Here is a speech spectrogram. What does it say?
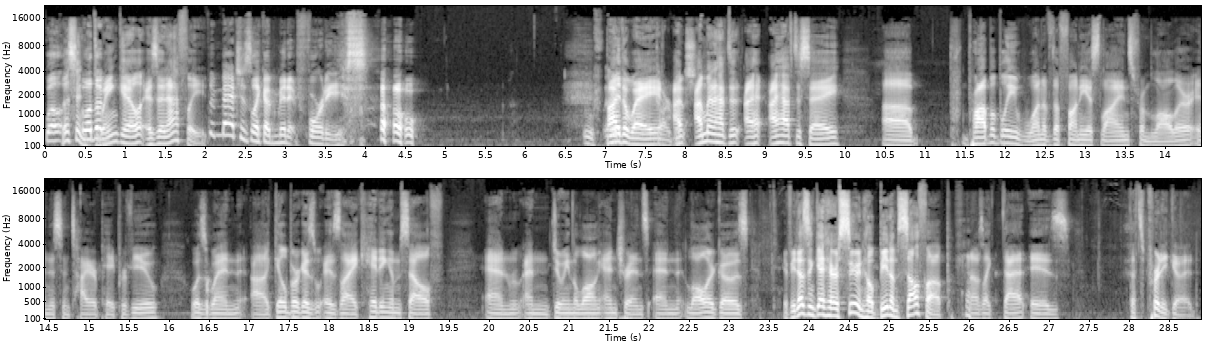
well, Listen, well, the, Duane Gill is an athlete. the match is like a minute forty, so Oof. By the way, I'm, I'm gonna have to. I I have to say, uh, p- probably one of the funniest lines from Lawler in this entire pay per view was when uh, Gillberg is is like hitting himself and and doing the long entrance, and Lawler goes, "If he doesn't get here soon, he'll beat himself up." And I was like, "That is, that's pretty good."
